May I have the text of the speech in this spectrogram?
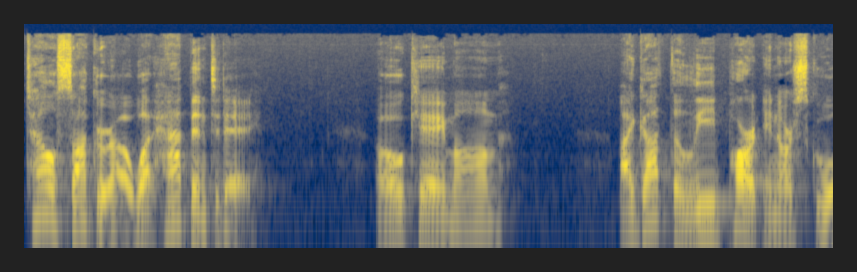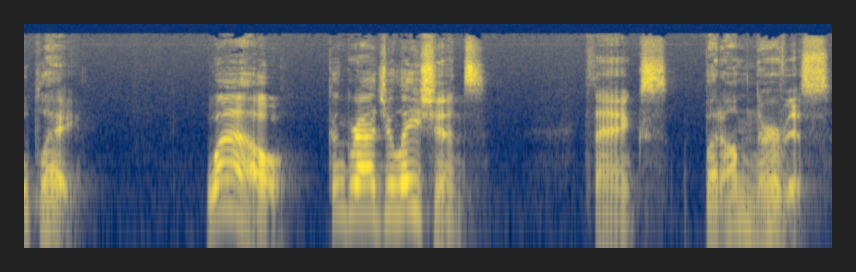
Tell Sakura what happened today. Okay, Mom. I got the lead part in our school play. Wow! Congratulations! Thanks, but I'm nervous.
